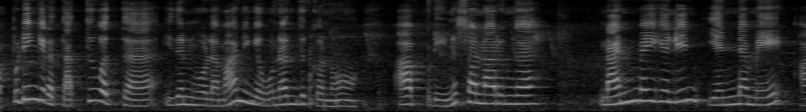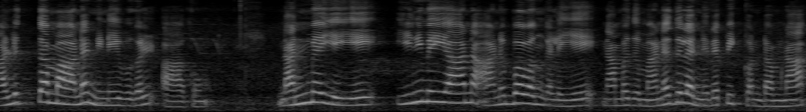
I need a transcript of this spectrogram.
அப்படிங்கிற தத்துவத்தை இதன் மூலமாக நீங்கள் உணர்ந்துக்கணும் அப்படின்னு சொன்னாருங்க. நன்மைகளின் எண்ணமே அழுத்தமான நினைவுகள் ஆகும். நன்மையையே இனிமையான அனுபவங்களையே நமது மனதில் நிரப்பிக்கொண்டோம்னா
